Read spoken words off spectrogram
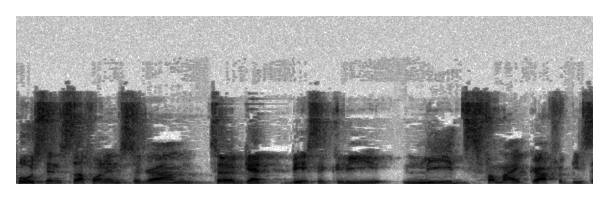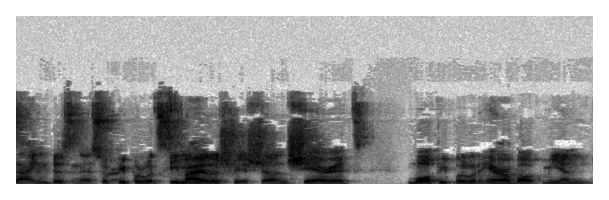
posting stuff on Instagram to get basically leads for my graphic design business. So right. people would see my illustration, share it, more people would hear about me, and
